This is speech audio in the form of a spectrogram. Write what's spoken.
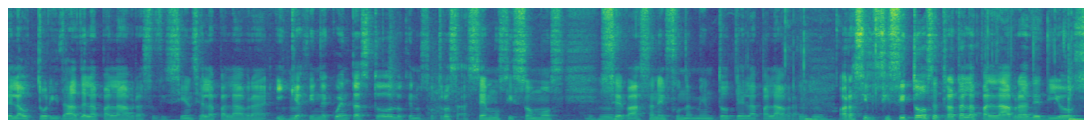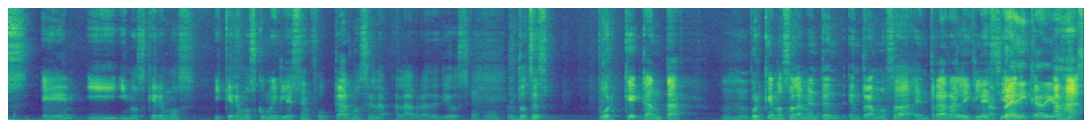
de la autoridad de la palabra, suficiencia de la palabra y que a fin de cuentas todo lo que nosotros hacemos y somos se basa en el fundamento de la palabra. Ahora, si, si, todo se trata de la palabra de Dios eh, y, y, nos queremos y queremos como iglesia enfocarnos en la palabra de Dios, entonces, ¿por qué cantar? ¿Por qué no solamente entramos a entrar a la iglesia? La prédica, digamos. Ajá,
